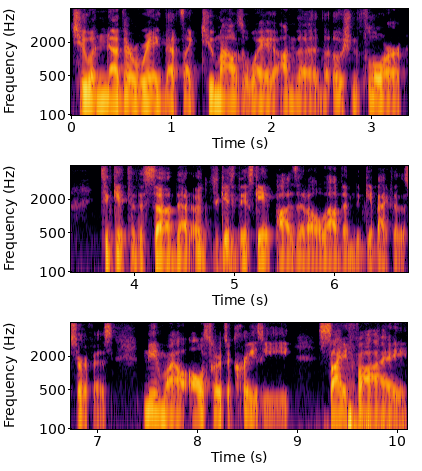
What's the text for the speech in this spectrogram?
to another rig that's like two miles away on the, the ocean floor to get to the sub that uh, to get to the escape pods that'll allow them to get back to the surface. Meanwhile, all sorts of crazy sci-fi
